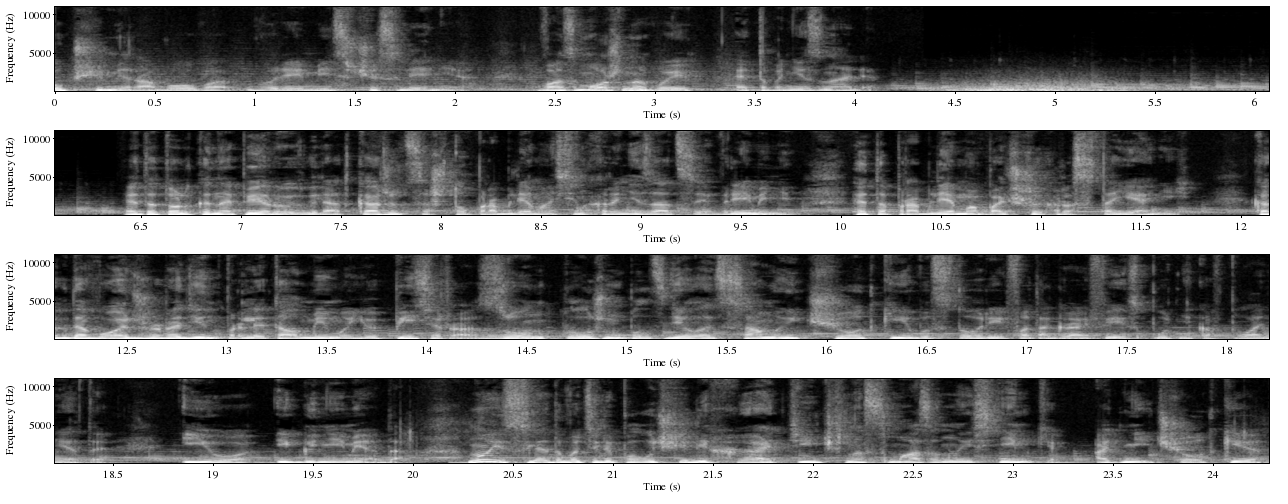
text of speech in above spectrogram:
общемирового времяисчисления. Возможно, вы этого не знали. Это только на первый взгляд кажется, что проблема синхронизации времени – это проблема больших расстояний. Когда Voyager 1 пролетал мимо Юпитера, зонд должен был сделать самые четкие в истории фотографии спутников планеты – Ио и Ганимеда. Но исследователи получили хаотично смазанные снимки. Одни четкие,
